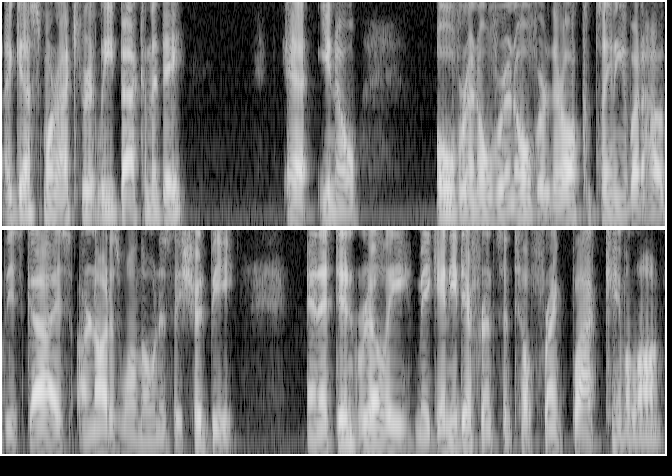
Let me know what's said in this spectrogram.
I guess, more accurately, back in the day. Uh, you know, over and over and over, they're all complaining about how these guys are not as well known as they should be, and it didn't really make any difference until Frank Black came along,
